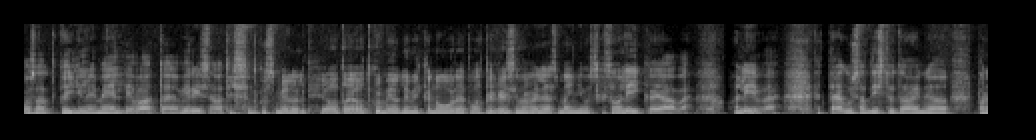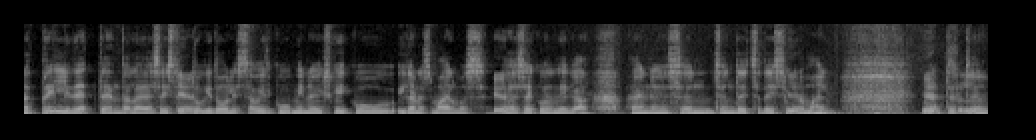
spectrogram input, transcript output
osad kõigile ei meeldi, vaata ja virisevad, issand, kus meil olid head ajad, kui me olime ikka noored, vaata käisime väljas mängimas, kas oli ikka hea või? oli või? et praegu saad istuda, on ju, paned prillid ette endale ja sa istud yeah. tugitoolis, sa võid kuhu minna ükskõik kuhu iganes maailmas yeah. ühe sekundiga. on ju, see on, see on täitsa teistsugune yeah. maailm. jah, sul on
